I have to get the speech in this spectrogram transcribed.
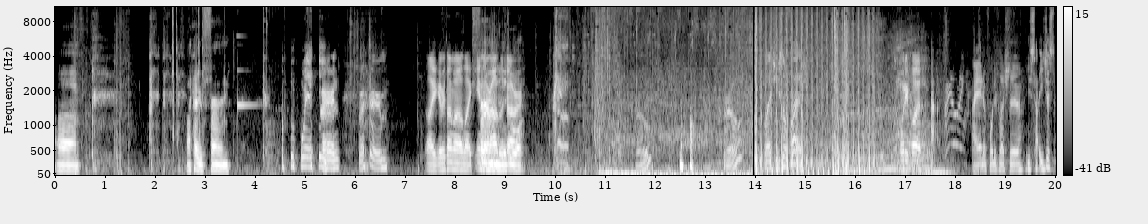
Um, I like how you're firm. Wait, Burn. firm. Like every time I like in or out of the individual. shower. Bro? Bro? Flash, you so flash. 40 flash. I had a 40 flash there. You, saw, you just.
